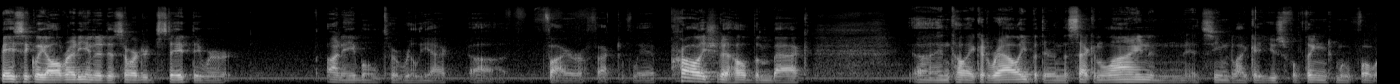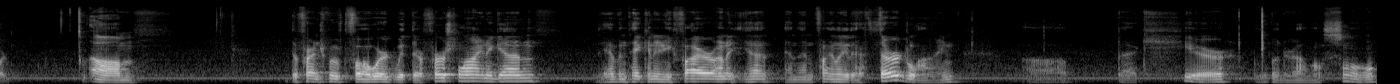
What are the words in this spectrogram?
basically already in a disordered state. They were unable to really act, uh, fire effectively. I probably should have held them back uh, until I could rally, but they're in the second line, and it seemed like a useful thing to move forward. Um, the French moved forward with their first line again. They haven't taken any fire on it yet. And then finally their third line, uh, back here, under Alençon,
